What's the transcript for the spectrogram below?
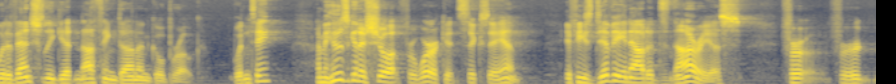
would eventually get nothing done and go broke, wouldn't he? I mean, who's going to show up for work at 6 a.m.? If he's divvying out a denarius for, for,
